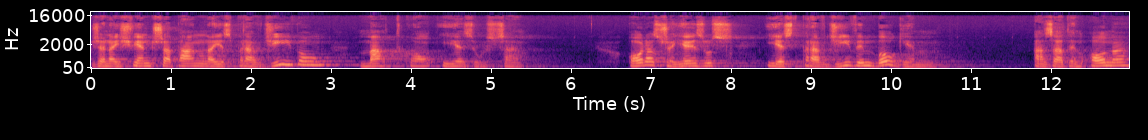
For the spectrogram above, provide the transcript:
że Najświętsza Panna jest prawdziwą Matką Jezusa oraz że Jezus jest prawdziwym Bogiem, a zatem ona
